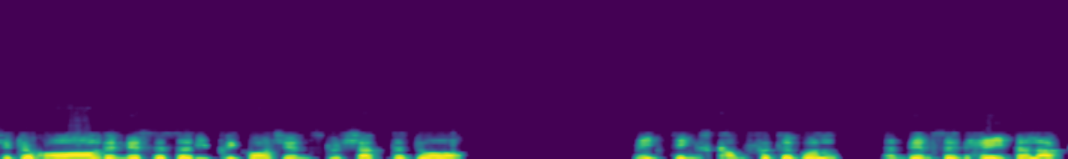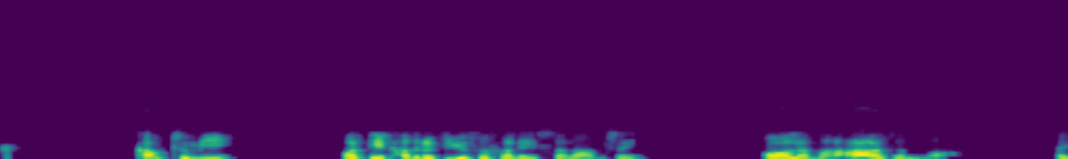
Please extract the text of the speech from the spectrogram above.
she took all the necessary precautions to shut the door, make things comfortable, and then said, Hey Talak, come to me. What did Hadrat Yusuf alayhi salam say? Qala ma'azallah. I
